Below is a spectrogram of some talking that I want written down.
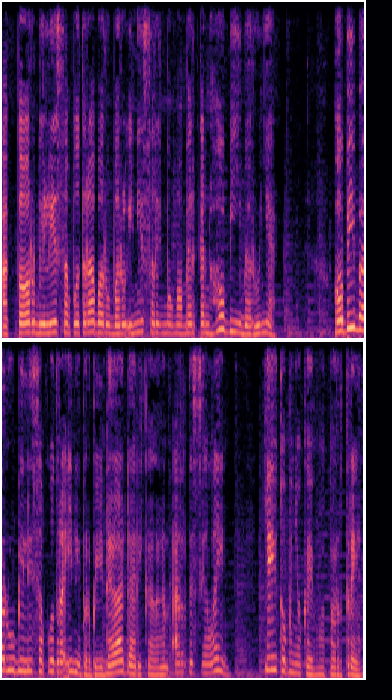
Aktor Billy Saputra baru-baru ini sering memamerkan hobi barunya. Hobi baru Billy Saputra ini berbeda dari kalangan artis yang lain, yaitu menyukai motor trail.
